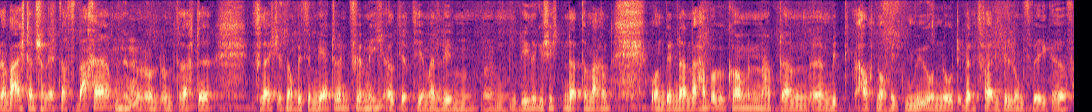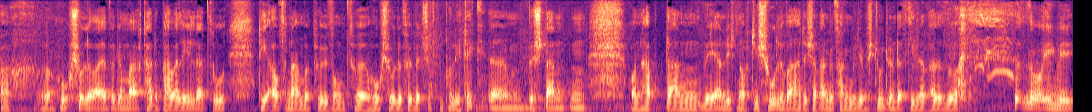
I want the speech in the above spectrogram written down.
da war ich dann schon etwas wacher mhm. und, und, und dachte, vielleicht ist noch ein bisschen mehr drin für mich, mhm. als jetzt hier mein Leben ähm, diese Geschichten da zu machen. Und bin dann nach Hamburg gekommen, habe dann äh, mit, auch noch mit Mühe und Not über den zweiten Bildungsweg äh, Fach äh, Hochschulreife gemacht, hatte parallel dazu die Aufnahmeprüfung zur Hochschule für Wirtschaft und Politik ähm, bestanden und habe dann, während ich noch die Schule war, hatte ich schon angefangen mit dem Studium. Das ging dann alles so so irgendwie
